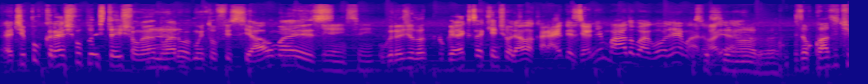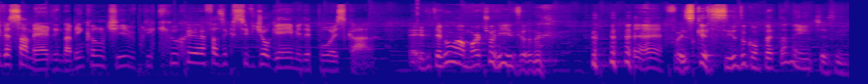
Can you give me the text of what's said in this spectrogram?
É tipo o Crash pro Playstation, né? É. Não era muito oficial, mas Sim, sim. o grande lance do Gex é que a gente olhava, caralho, desenho animado o bagulho, hein, mano? Nossa Olha. senhora, é. Mas eu quase tive essa merda, ainda bem que eu não tive, porque o que, que eu ia fazer com esse videogame depois, cara? Ele teve uma morte horrível, né? É. Foi esquecido completamente, assim.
